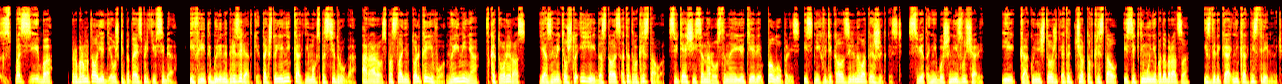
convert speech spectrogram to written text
«Спасибо», Пробормотал я девушке, пытаясь прийти в себя. Ифриты были на перезарядке, так что я никак не мог спасти друга. Араро спасла не только его, но и меня. В который раз? Я заметил, что и ей досталось от этого кристалла. Светящиеся наросты на ее теле полопались, и с них вытекала зеленоватая жидкость. Свет они больше не излучали. И как уничтожить этот чертов кристалл, если к нему не подобраться? Издалека никак не стрельнуть,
